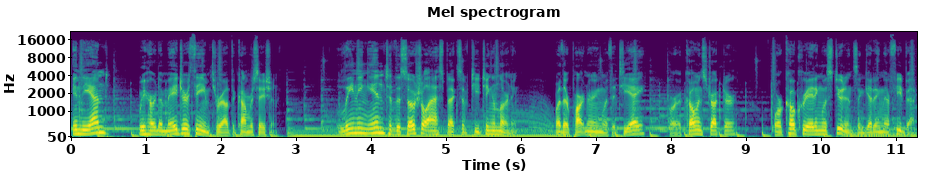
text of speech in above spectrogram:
In the end, we heard a major theme throughout the conversation leaning into the social aspects of teaching and learning, whether partnering with a TA or a co instructor, or co creating with students and getting their feedback,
